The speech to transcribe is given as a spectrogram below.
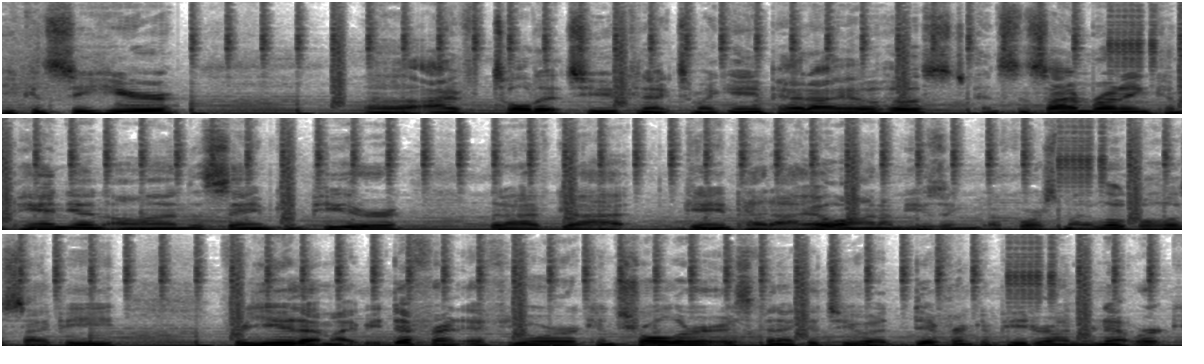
you can see here, uh, I've told it to connect to my Gamepad IO host. And since I'm running companion on the same computer that I've got Gamepad IO on, I'm using, of course, my local host IP for you, that might be different if your controller is connected to a different computer on your network.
